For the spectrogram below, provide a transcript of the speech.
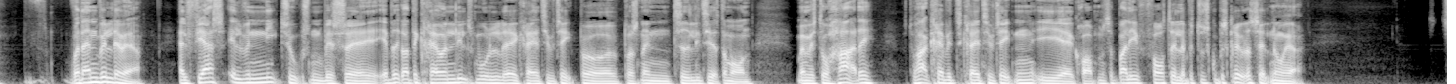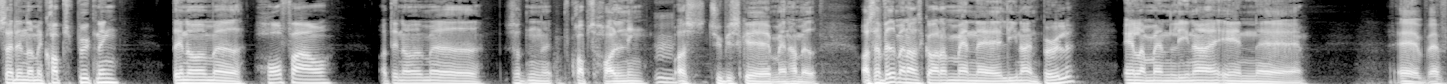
hvordan vil det være? 70, 11, 9000, hvis, øh, jeg ved godt, det kræver en lille smule øh, kreativitet på, på sådan en tidlig tirsdag morgen, men hvis du har det, hvis du har kreativiteten i øh, kroppen, så bare lige forestil dig, hvis du skulle beskrive dig selv nu her, så er det noget med kropsbygning, det er noget med hårfarve, og det er noget med sådan øh, kropsholdning, mm. også typisk øh, man har med. Og så ved man også godt, om man øh, ligner en bølle, eller man ligner en... Øh, øh, hvad,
